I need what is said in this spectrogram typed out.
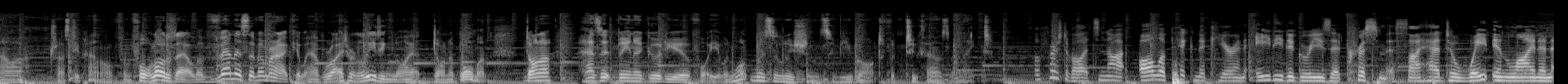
our trusty panel. From Fort Lauderdale, the Venice of America, we have writer and leading lawyer Donna Ballman. Donna, has it been a good year for you? And what resolutions have you got for 2008? Well, first of all, it's not all a picnic here and 80 degrees at Christmas. I had to wait in line an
